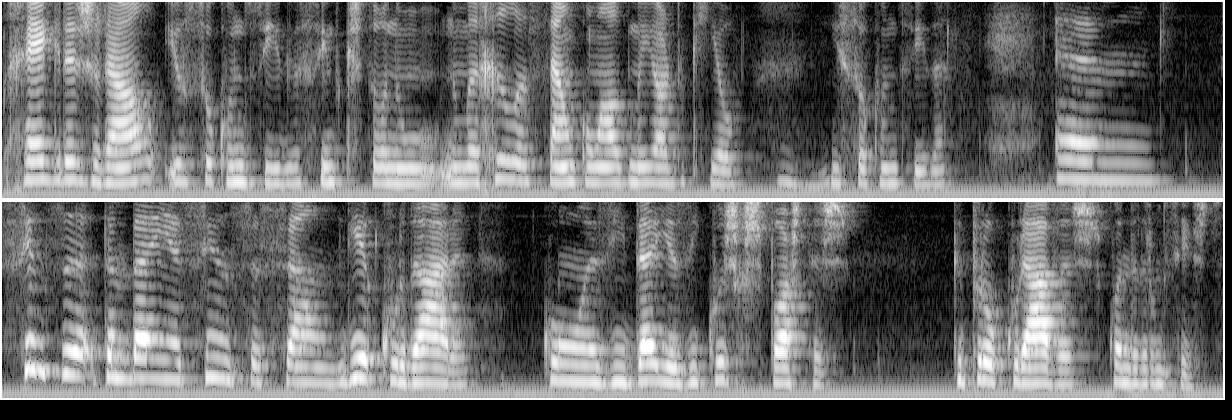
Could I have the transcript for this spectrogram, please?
regra geral eu sou conduzido, eu sinto que estou num, numa relação com algo maior do que eu uhum. e sou conduzida. Um, ehm, Sentes a, também a sensação de acordar com as ideias e com as respostas que procuravas quando adormeceste?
